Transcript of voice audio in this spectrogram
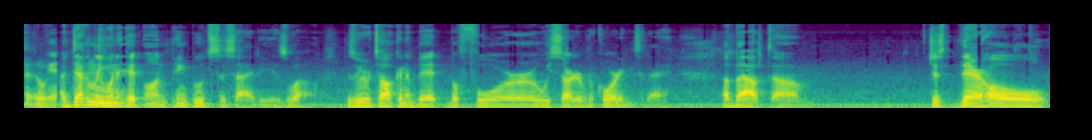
go. Yeah. I definitely want to hit on Pink Boots Society as well, because we were talking a bit before we started recording today about um, just their whole.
